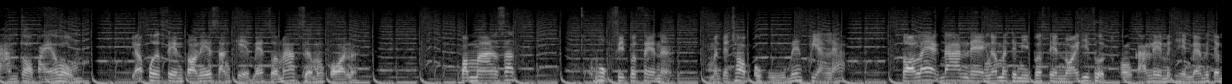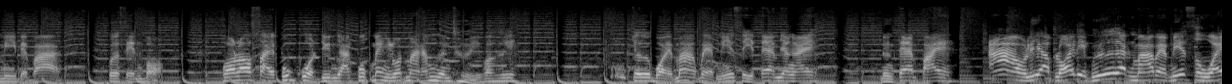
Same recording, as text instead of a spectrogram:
ตามต่อไปครับผม แล้วเปอร์เซ็นต์ตอนนี้สังเกตไหมส่วนมากเสือมังกรอะประมาณสัก 60%อะมันจะชอบโอ้โหแม่งเปลี่ยนแล้วตอนแรกด้านแดงนะมันจะมีเปอร์เซ็นต์น้อยที่สุดของการเล่นมันเห็นไหมมันจะมีแบบว่าเปอร์เซ็นต์บอก พอเราใส่ปุ๊บกดยืนยันปุ๊บแม่งลดมาน้ำเงินเฉยว่าเฮ้ย เจอบ่อยมากแบบนี้สี่แต้มยังไงหนึ่งแต้มไป อ้าวเรียบร้อยดิเพื่อนมาแบบนี้สวย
